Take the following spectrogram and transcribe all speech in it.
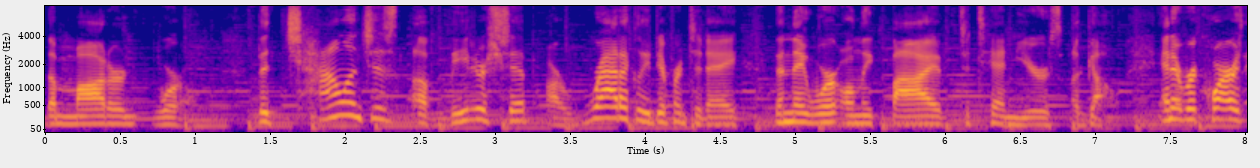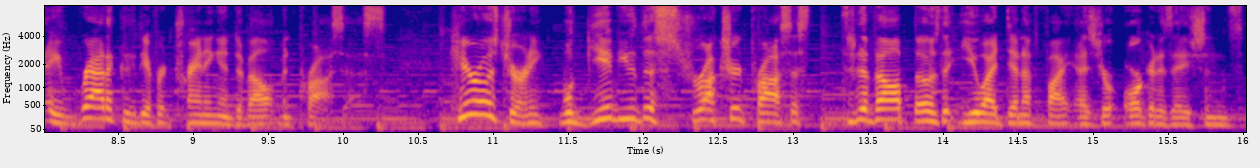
the modern world. The challenges of leadership are radically different today than they were only five to 10 years ago, and it requires a radically different training and development process. Hero's Journey will give you the structured process to develop those that you identify as your organization's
